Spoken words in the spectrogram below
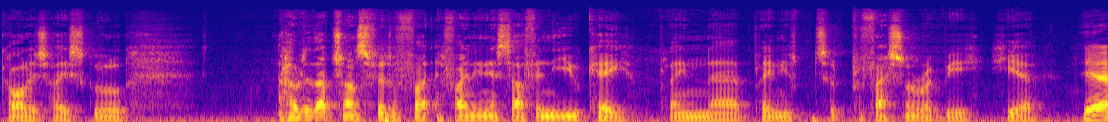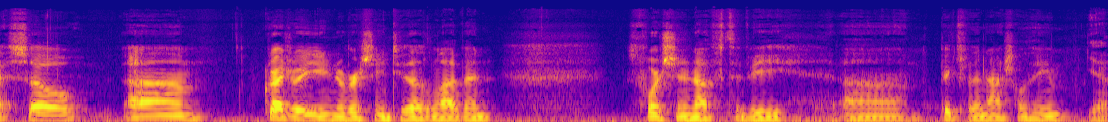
college, high school? How did that transfer to fi- finding yourself in the UK playing uh, playing sort of professional rugby here? Yeah, so um, graduated university in 2011. Was fortunate enough to be uh, picked for the national team. Yeah,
